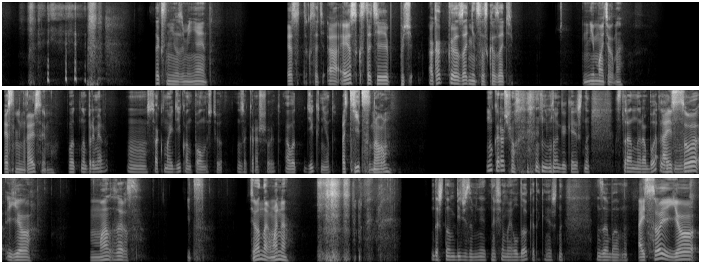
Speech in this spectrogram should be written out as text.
Секс не заменяет. S, кстати. А, S, кстати, поч- а как э, задница сказать? Не матерно. S не нравится ему. Вот, например, suck my dick он полностью закрашивает, а вот дик нет. А тиц норм. Ну, короче, немного, конечно, странно работает. I но- your mother's tits. Все нормально? Да что он бич заменяет на female dog, это, конечно, забавно. I saw your...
